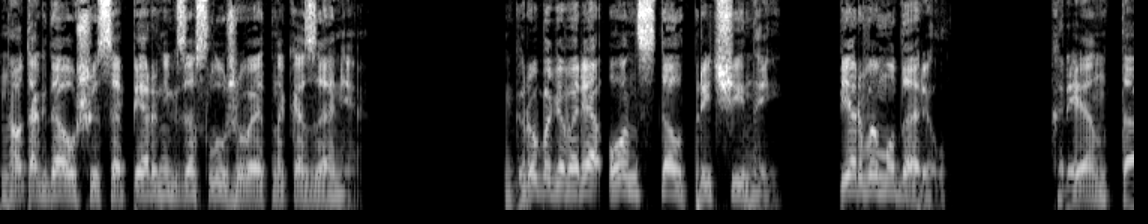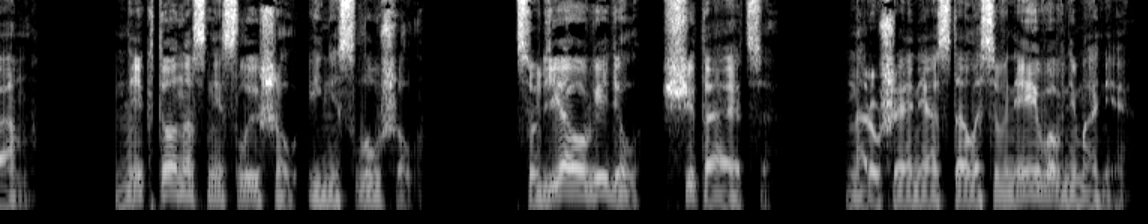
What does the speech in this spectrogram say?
но тогда уж и соперник заслуживает наказания. Грубо говоря, он стал причиной, первым ударил. Хрен там. Никто нас не слышал и не слушал. Судья увидел, считается. Нарушение осталось вне его внимания.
